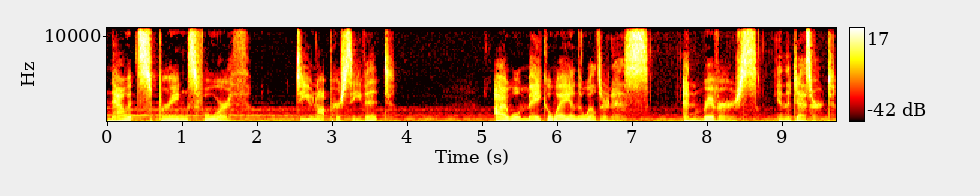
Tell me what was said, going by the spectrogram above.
Now it springs forth. Do you not perceive it? I will make a way in the wilderness and rivers in the desert.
